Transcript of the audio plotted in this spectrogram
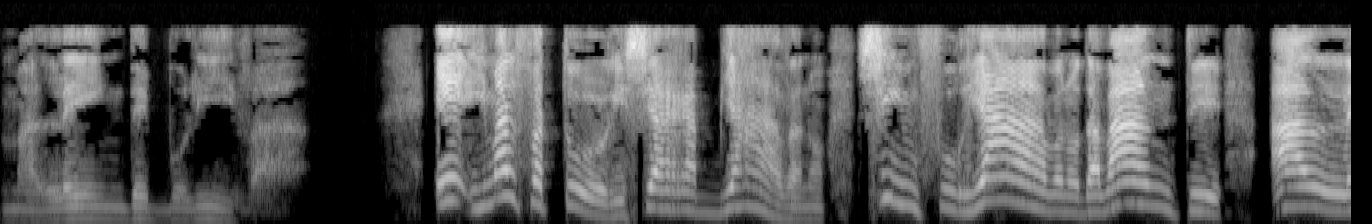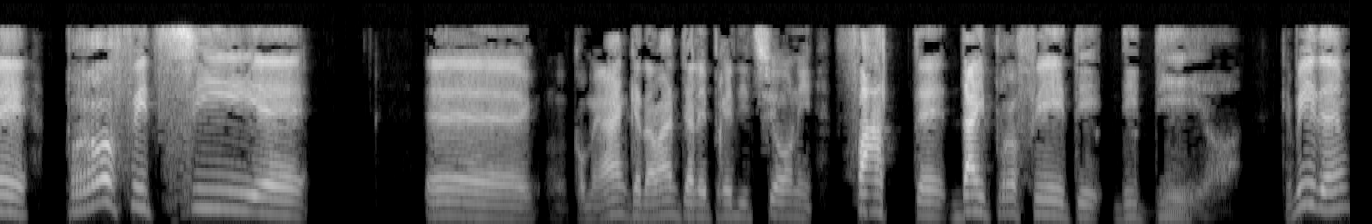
ma le indeboliva. E i malfattori si arrabbiavano, si infuriavano davanti alle profezie eh, come anche davanti alle predizioni fatte dai profeti di Dio. Capite?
